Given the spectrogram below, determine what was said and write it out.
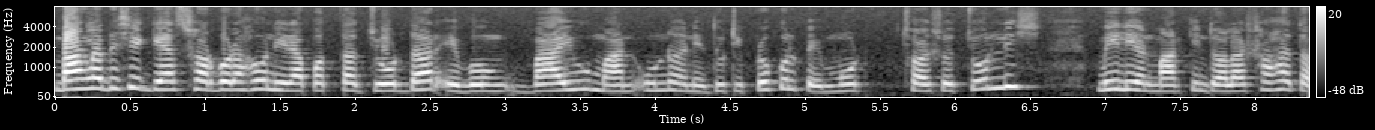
বাংলাদেশে গ্যাস সরবরাহ, নিরাপত্তা জোরদার এবং বায়ু মান উন্নয়নে দুটি প্রকল্পে মোট ছয়শো চল্লিশ মিলিয়ন মার্কিন ডলার সহায়তা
